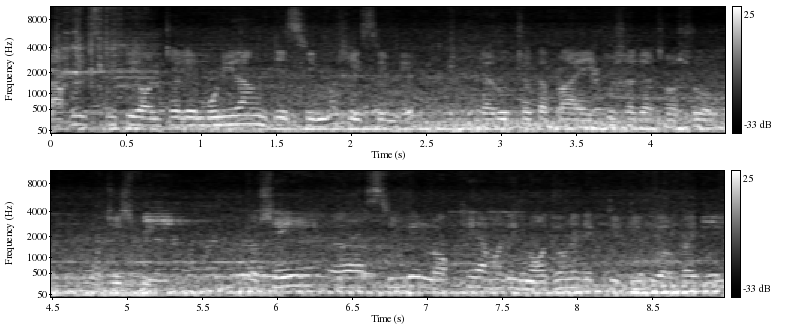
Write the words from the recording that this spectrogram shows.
লাহুল স্মৃতি অঞ্চলে মনিরাং যে শৃঙ্গ সেই শৃঙ্গে যার উচ্চতা প্রায় একুশ হাজার ছশো পঁচিশ ফিট তো সেই আহ, লক্ষ্যে আমাদের নজনের একটি টিম জলপাইগুড়ি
